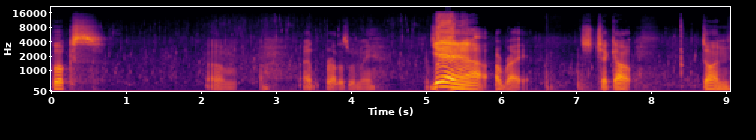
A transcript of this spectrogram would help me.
books. Um, I brought this with me. Yeah! Alright. Let's check out. Done.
